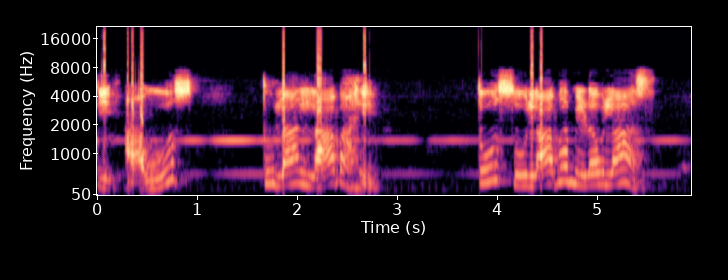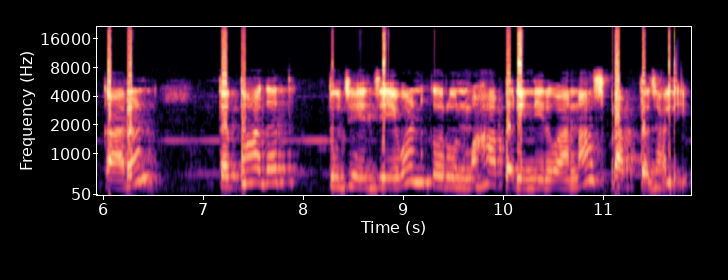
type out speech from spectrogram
की आऊस? तुला लाभ आहे. तू सुलाभ मिळवलास. कारण तथागत तुझे जेवण करून महापरिनिर्वाणास प्राप्त झाले.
